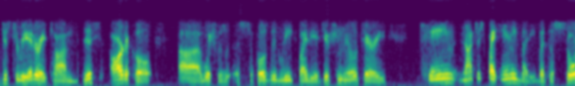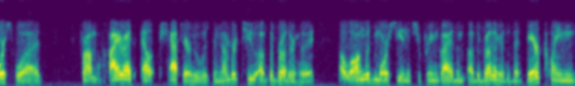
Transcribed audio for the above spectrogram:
Just to reiterate, Tom, this article, uh, which was supposedly leaked by the Egyptian military, came not just by anybody, but the source was from Khairat el Shater, who was the number two of the Brotherhood, along with Morsi and the Supreme Guide of the, of the Brotherhood, that they're claiming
